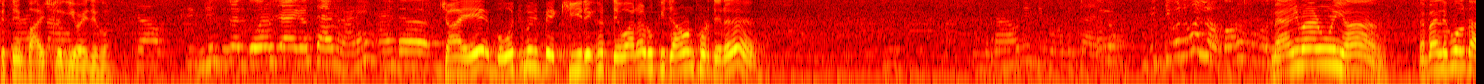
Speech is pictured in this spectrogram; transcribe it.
कितनी बारिश लगी हुई देखो। मिस्टर गौरव जाएगा चाय बनाने एंड चाय बहुत में खीर एक दे वाला रुकी जाओ थोड़ी देर। मैं नहीं मानू नहीं हाँ। मैं पहले बोलता।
